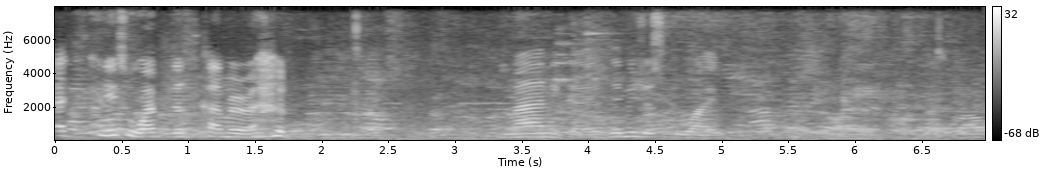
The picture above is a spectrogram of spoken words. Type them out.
I think I need to wipe this camera. Man, guys, let me just wipe. Okay. Well,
